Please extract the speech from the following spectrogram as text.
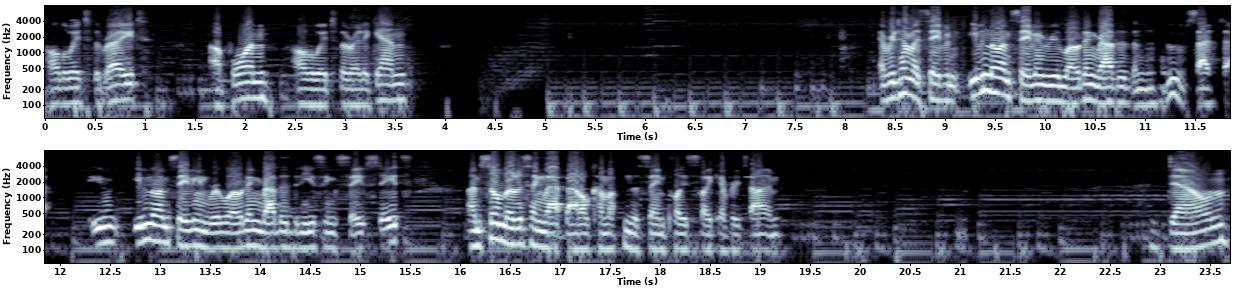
All the way to the right, up one, all the way to the right again, Every time I save and even though I'm saving reloading rather than ooh side attack. Even even though I'm saving and reloading rather than using save states, I'm still noticing that battle come up in the same place like every time. Down.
